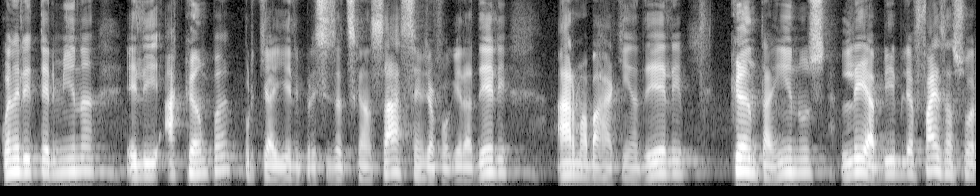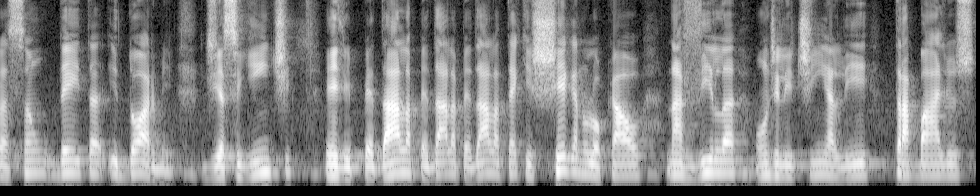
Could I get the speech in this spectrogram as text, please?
Quando ele termina, ele acampa, porque aí ele precisa descansar, acende a fogueira dele, arma a barraquinha dele, canta hinos, lê a Bíblia, faz a sua oração, deita e dorme. Dia seguinte, ele pedala, pedala, pedala, até que chega no local, na vila onde ele tinha ali trabalhos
